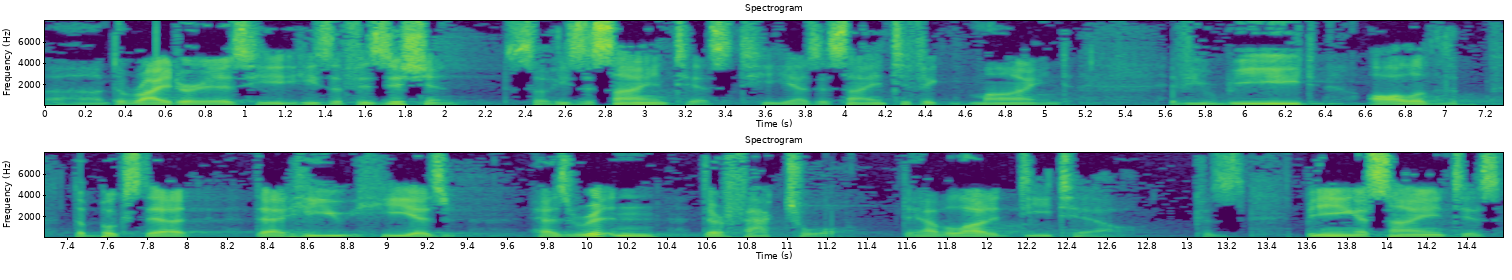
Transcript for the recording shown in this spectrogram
uh, the writer, is, he, he's a physician. So he's a scientist. He has a scientific mind. If you read all of the, the books that, that he, he has, has written, they're factual. They have a lot of detail because being a scientist,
